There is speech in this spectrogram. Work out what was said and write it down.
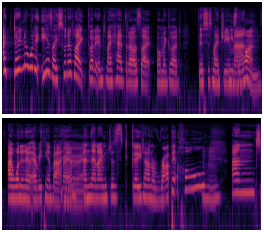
I don't know what it is. I sort of like got it into my head that I was like, oh my god, this is my dream He's the man. one. I want to know everything about Right, him, right, right. and then I'm just go down a rabbit hole, Mm-hmm. and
